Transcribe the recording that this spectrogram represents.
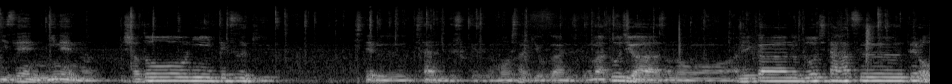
2002年の初頭に手続きしてるしたんですけれどもした記憶があるんですけど、まあ、当時はそのアメリカの同時多発テロ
